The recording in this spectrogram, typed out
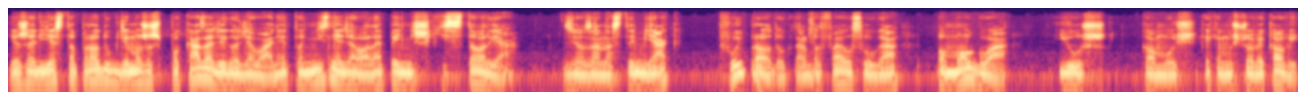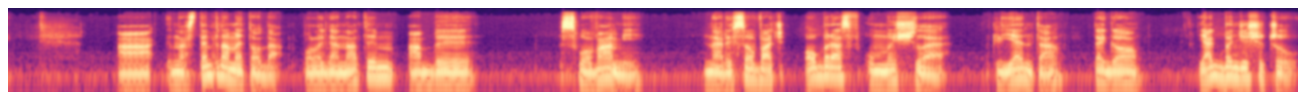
Jeżeli jest to produkt, gdzie możesz pokazać jego działanie, to nic nie działa lepiej niż historia związana z tym, jak Twój produkt albo Twoja usługa pomogła już komuś, jakiemuś człowiekowi. A następna metoda polega na tym, aby słowami narysować obraz w umyśle klienta tego, jak będzie się czuł,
